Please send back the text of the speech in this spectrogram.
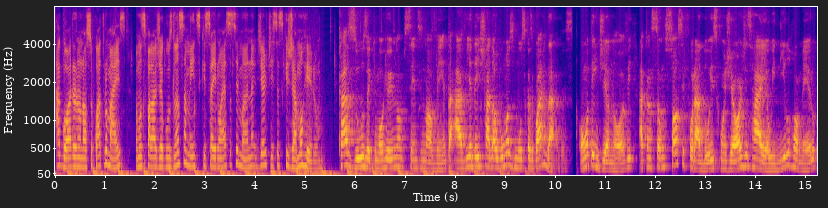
Agora, no nosso 4 Mais, vamos falar de alguns lançamentos que saíram essa semana de artistas que já morreram. Cazuza, que morreu em 1990, havia deixado algumas músicas guardadas. Ontem, dia 9, a canção Só Se For a Dois, com George Israel e Nilo Romero,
